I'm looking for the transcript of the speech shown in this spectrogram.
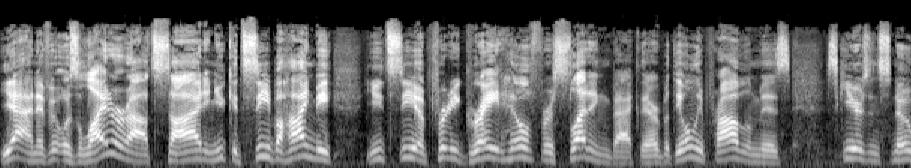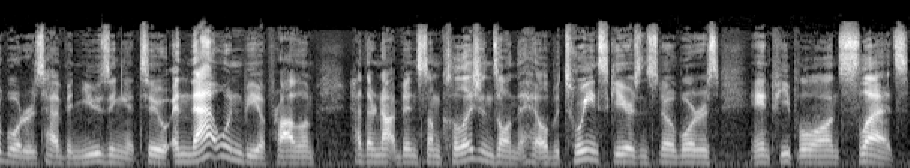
Yeah, and if it was lighter outside and you could see behind me, you'd see a pretty great hill for sledding back there. But the only problem is skiers and snowboarders have been using it too. And that wouldn't be a problem had there not been some collisions on the hill between skiers and snowboarders and people on sleds.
